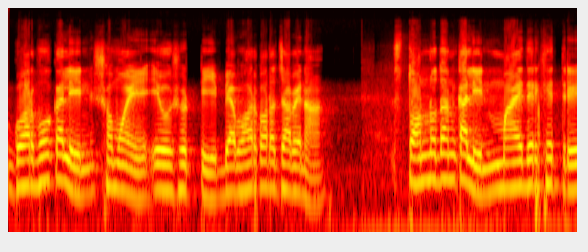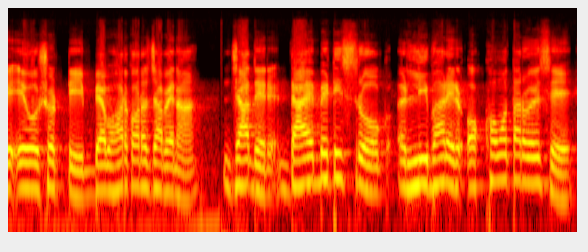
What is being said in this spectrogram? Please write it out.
গর্ভকালীন সময়ে এই ঔষধটি ব্যবহার করা যাবে না। স্তন্যদানকালীন মায়েদের ক্ষেত্রে এই ঔষধটি ব্যবহার করা যাবে না। যাদের ডায়াবেটিস রোগ, লিভারের অক্ষমতা রয়েছে,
